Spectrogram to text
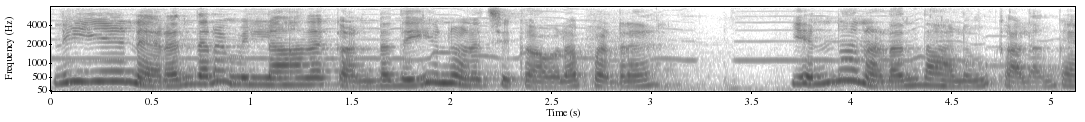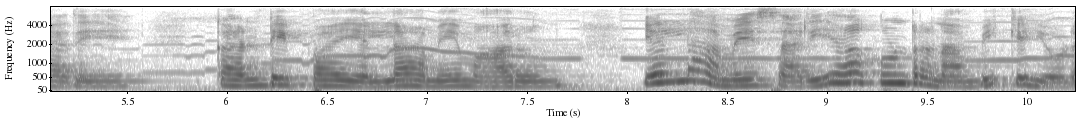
நீ ஏன் நிரந்தரமில்லாத கண்டதையும் நினச்சி கவலைப்படுற. என்ன நடந்தாலும் கலங்காதே. கண்டிப்பா எல்லாமே மாறும். எல்லாமே சரியாகுன்ற நம்பிக்கையோட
